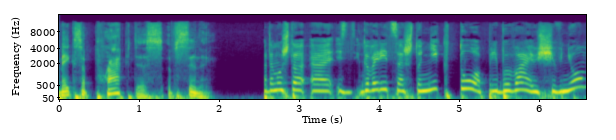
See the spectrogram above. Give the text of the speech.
makes a practice of sinning. Потому что э, говорится, что никто, пребывающий в нем,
